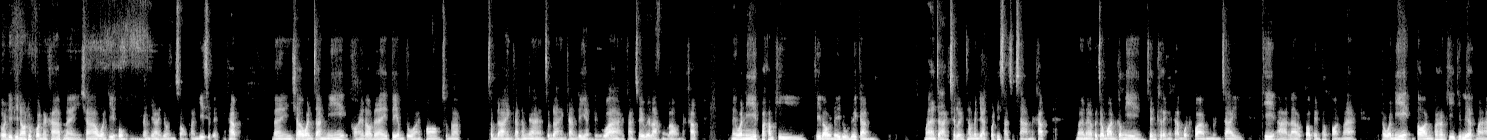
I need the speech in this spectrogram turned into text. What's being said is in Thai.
สวัสดีพี่น้องทุกคนนะครับในเช้าวันที่ 6 กันยายน 2021 นะครับ ในเช้าวันจันทร์นี้ขอให้เราได้เตรียมตัวให้พร้อมสำหรับสัปดาห์แห่งการทำงาน สัปดาห์แห่งการเรียน หรือว่าการใช้เวลาของเรานะครับ ในวันนี้พระคัมภีร์ที่เราได้ดูด้วยกัน มาจากเฉลยธรรมบัญญัติบทที่ 33 นะครับ มานาประจำวันก็มีเช่นเคยนะครับ บทความหนุนใจที่อ่านแล้วก็เป็นพระพรมาก แต่วันนี้ตอนพระคัมภีร์ที่เลือกมา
